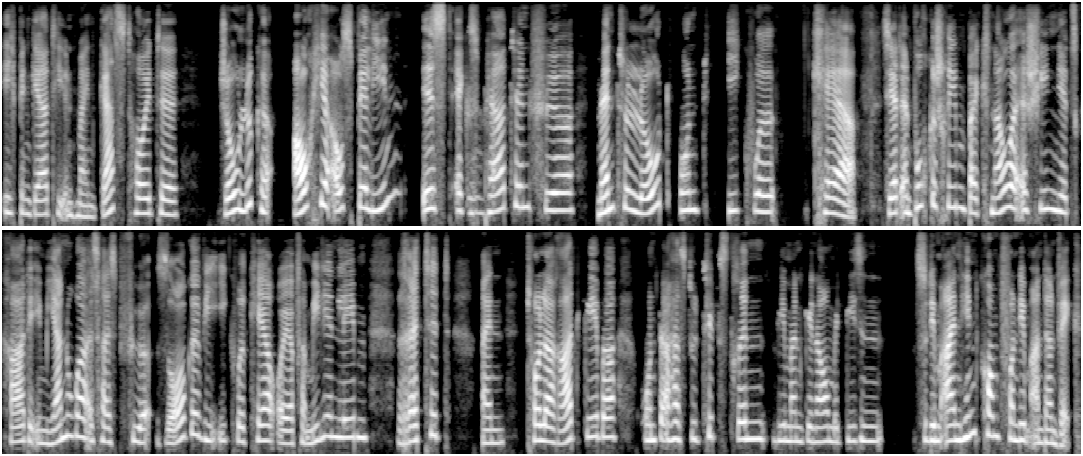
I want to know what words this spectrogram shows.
Ich bin Gerti und mein Gast heute, Jo Lücke, auch hier aus Berlin, ist Expertin für Mental Load und Equal Care. Sie hat ein Buch geschrieben, bei Knauer erschienen jetzt grade im Januar. Es heißt „Fürsorge, wie Equal Care euer Familienleben rettet“, ein toller Ratgeber. Und da hast du Tipps drin, wie man genau mit diesen zu dem einen hinkommt, von dem anderen weg.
